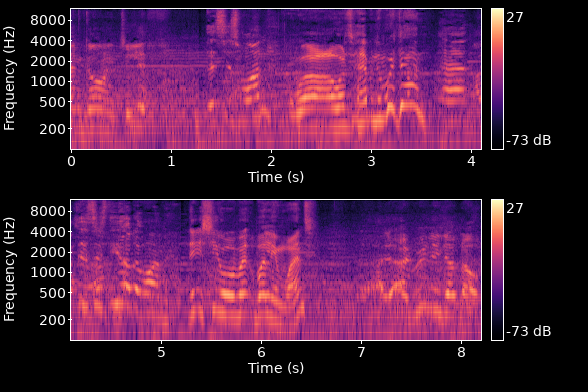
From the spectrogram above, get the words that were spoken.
I'm going to live. This is one, Wow, what's happening with them? and this is the other one. Did you see where William went? I, I really don't know.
